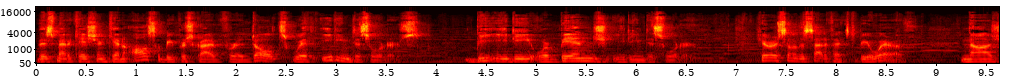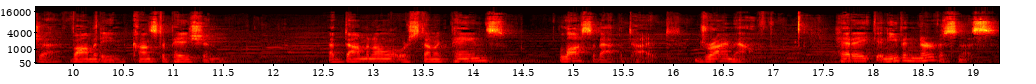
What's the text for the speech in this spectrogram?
This medication can also be prescribed for adults with eating disorders, BED or binge eating disorder. Here are some of the side effects to be aware of nausea, vomiting, constipation, abdominal or stomach pains, loss of appetite, dry mouth, headache, and even nervousness,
